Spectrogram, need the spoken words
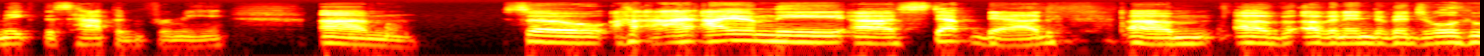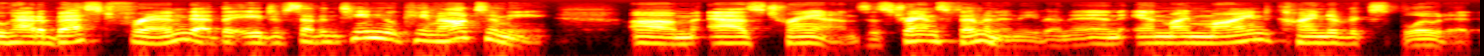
make this happen for me. Um, so I, I, am the uh, stepdad um, of, of an individual who had a best friend at the age of 17 who came out to me um, as trans, as trans feminine even. And, and my mind kind of exploded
